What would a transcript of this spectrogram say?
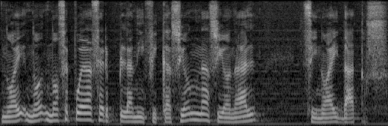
No, hay, no, no se puede hacer planificación nacional si no hay datos.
